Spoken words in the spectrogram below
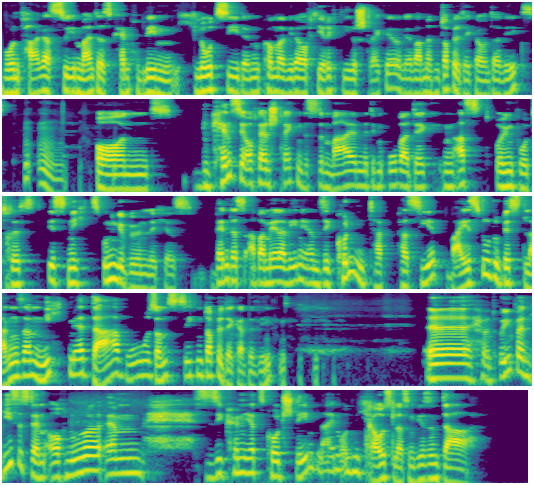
wo ein Fahrgast zu ihm meinte, das ist kein Problem, ich lot sie, dann kommen wir wieder auf die richtige Strecke. Und er war mit dem Doppeldecker unterwegs. Und du kennst ja auf deinen Strecken, dass du mal mit dem Oberdeck einen Ast irgendwo triffst, ist nichts Ungewöhnliches. Wenn das aber mehr oder weniger im Sekundentakt passiert, weißt du, du bist langsam nicht mehr da, wo sonst sich ein Doppeldecker bewegt. äh, und irgendwann hieß es dann auch nur, ähm, Sie können jetzt kurz stehen bleiben und mich rauslassen. Wir sind da.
